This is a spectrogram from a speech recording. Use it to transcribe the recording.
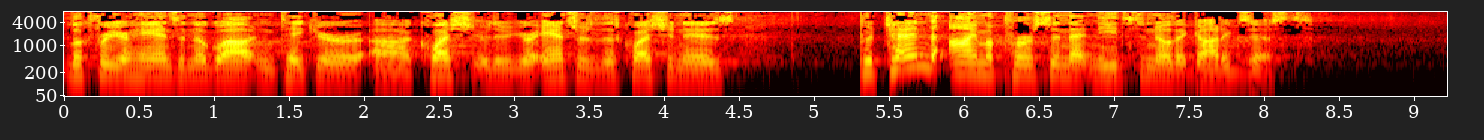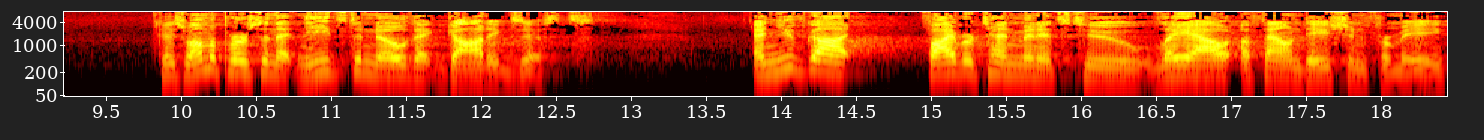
look for your hands and they'll go out and take your uh, question, your answers to this question is, pretend I'm a person that needs to know that God exists. Okay, so I'm a person that needs to know that God exists. And you've got five or ten minutes to lay out a foundation for me.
